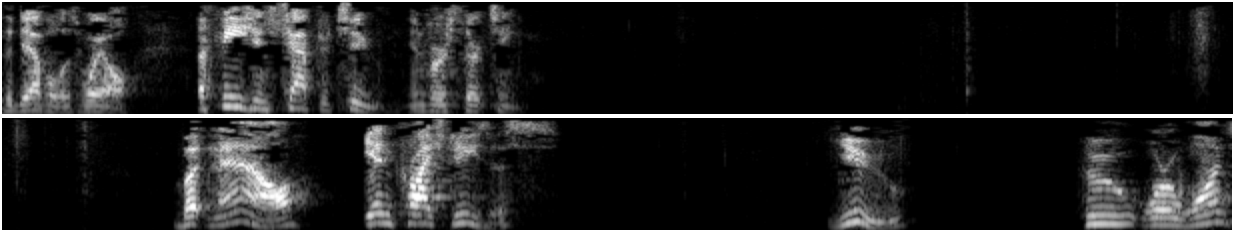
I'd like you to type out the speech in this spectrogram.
the devil as well. Ephesians chapter 2 and verse 13. But now, in Christ Jesus, you who were once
